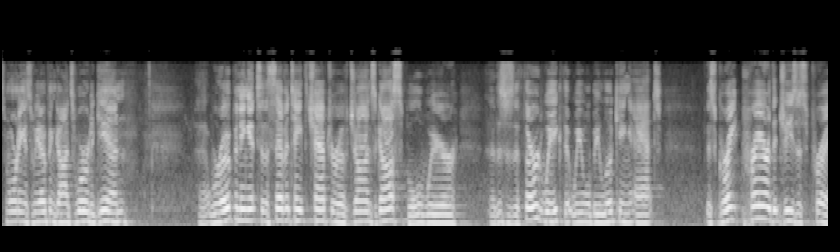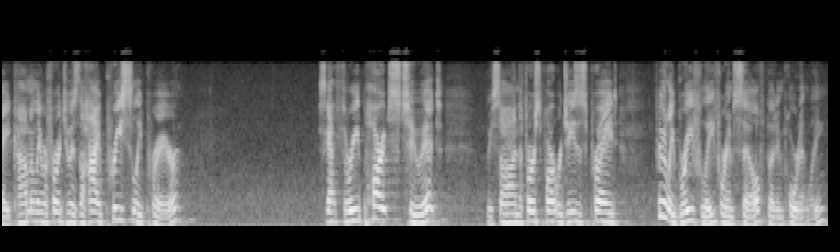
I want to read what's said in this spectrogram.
This morning, as we open God's Word again, uh, we're opening it to the 17th chapter of John's Gospel, where uh, this is the third week that we will be looking at this great prayer that Jesus prayed, commonly referred to as the high priestly prayer. It's got three parts to it. We saw in the first part where Jesus prayed fairly briefly for himself, but importantly.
